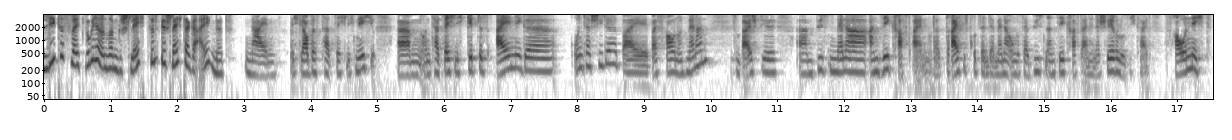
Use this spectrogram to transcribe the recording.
Liegt es vielleicht wirklich an unserem Geschlecht? Sind wir schlechter geeignet? Nein, ich glaube es tatsächlich nicht. Ähm, und tatsächlich gibt es einige Unterschiede bei, bei Frauen und Männern. Zum Beispiel ähm, büßen Männer an Sehkraft ein oder 30 Prozent der Männer ungefähr büßen an Sehkraft ein in der Schwerelosigkeit. Frauen nicht.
